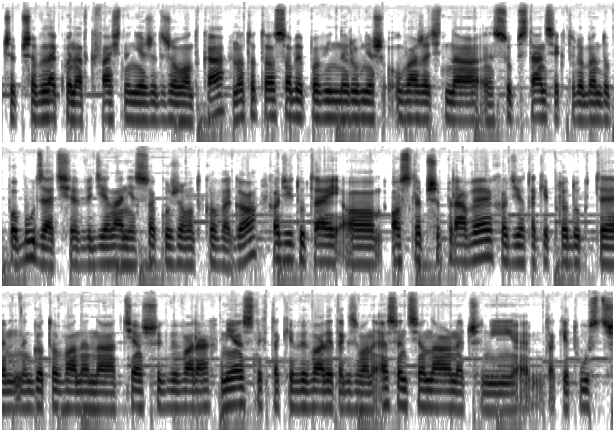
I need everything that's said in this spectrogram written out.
czy przewlekły nadkwaśny nieżyt żołądka, no to te osoby powinny również uważać na substancje, które będą pobudzać wydzielanie soku żołądkowego. Chodzi tutaj o ostre przyprawy, chodzi o takie produkty gotowane na cięższych wywarach mięsnych, takie wywary tak zwane esencjonalne, czyli e, takie tłustsze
